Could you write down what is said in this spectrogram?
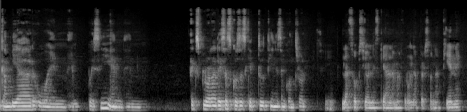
cambiar o en, pues sí, en, explorar esas cosas que tú tienes en control. las opciones que a lo mejor una persona tiene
